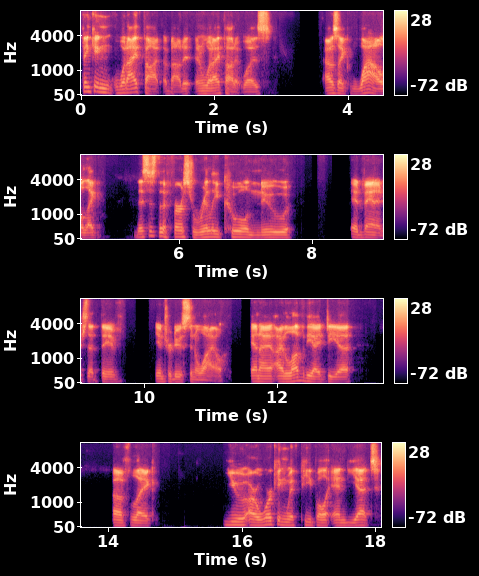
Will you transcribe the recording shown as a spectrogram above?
thinking what I thought about it and what I thought it was I was like, wow, like this is the first really cool new advantage that they've introduced in a while. And I I love the idea of like you are working with people and yet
